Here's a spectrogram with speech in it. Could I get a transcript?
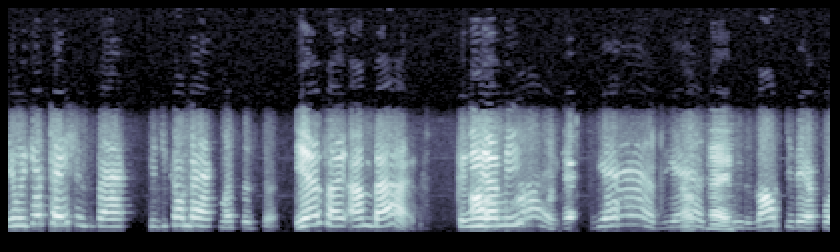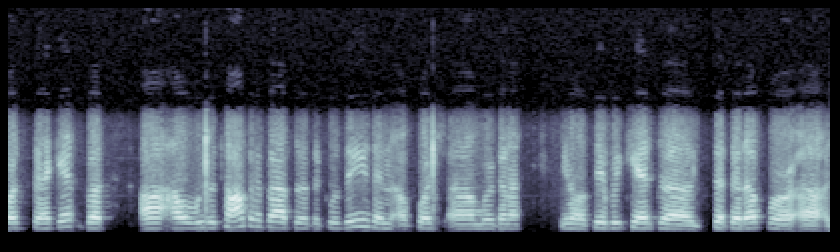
did we get patience back? Did you come back, my sister? Yes, I, I'm back. Can you All hear me? right. Yes, yes. Okay. We lost you there for a second, but uh, uh, we were talking about the, the cuisines, and of course, um, we're gonna, you know, see if we can't uh, set that up for uh,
